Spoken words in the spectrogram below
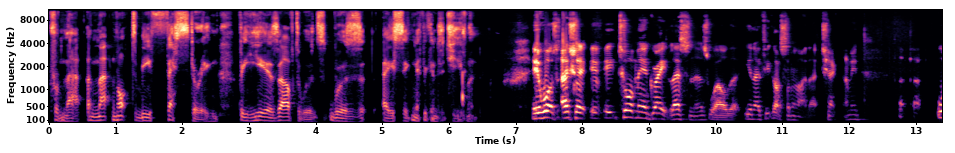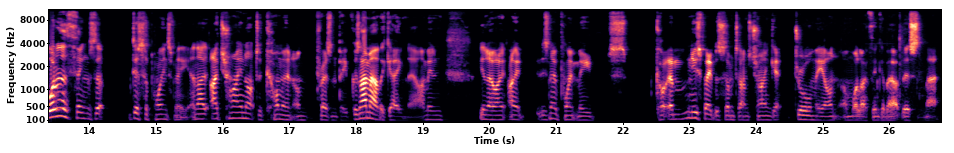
from that and that not to be festering for years afterwards was a significant achievement. It was actually it, it, taught me a great lesson as well. That you know, if you got something like that, check. I mean, uh, uh, one of the things that disappoints me, and I, I, try not to comment on present people because I'm out of the game now. I mean, you know, I, I there's no point me. Um, newspapers sometimes try and get draw me on on what I think about this and that,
